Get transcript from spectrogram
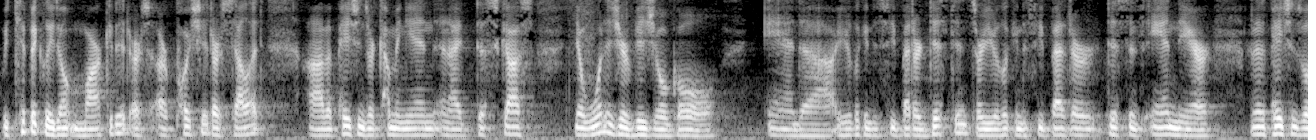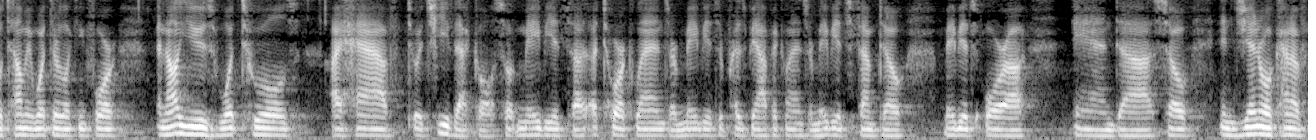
we typically don't market it or, or, push it or sell it. Uh, the patients are coming in, and I discuss, you know, what is your visual goal, and uh, are you looking to see better distance, or are you looking to see better distance and near? And the patients will tell me what they're looking for, and I'll use what tools I have to achieve that goal. So maybe it's a, a toric lens, or maybe it's a presbyopic lens, or maybe it's femto, maybe it's ORA and uh, so, in general, kind of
